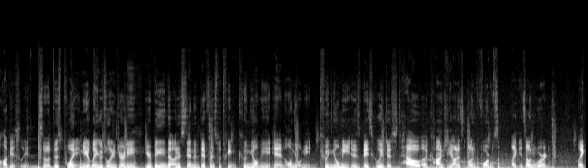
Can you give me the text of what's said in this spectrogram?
obviously. So at this point in your language learning journey, you're beginning to understand the difference between kunyomi and onyomi. Kunyomi is basically just how a kanji on its own forms like its own word. Like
